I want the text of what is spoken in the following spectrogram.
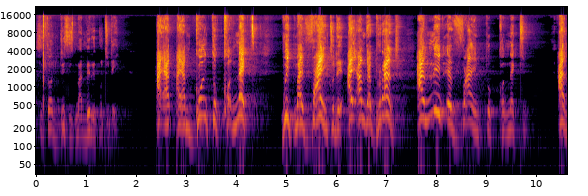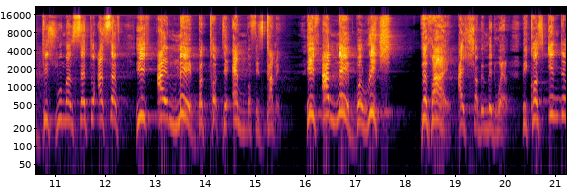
she thought, this is my miracle today. I am, I am going to connect with my vine today. I am the branch. I need a vine to connect to. And this woman said to herself, If I may but touch the hem of his garment, if I may but reach the vine, I shall be made well. Because in the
